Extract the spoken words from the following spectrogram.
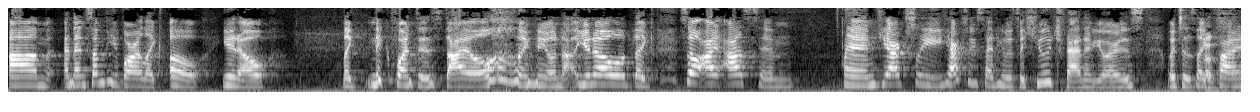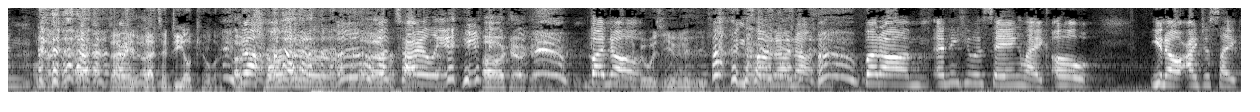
Um, and then some people are like, "Oh, you know." like Nick Fuentes style, like you know, you know, like so. I asked him, and he actually he actually said he was a huge fan of yours, which is like Of- fine. Oh, that's, that's, a, that's a deal killer. No. Of Charlie. Oh, okay, okay. but no, If it was you, it'd be fine. no, no, no. But um, and he was saying like, oh, you know, I just like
